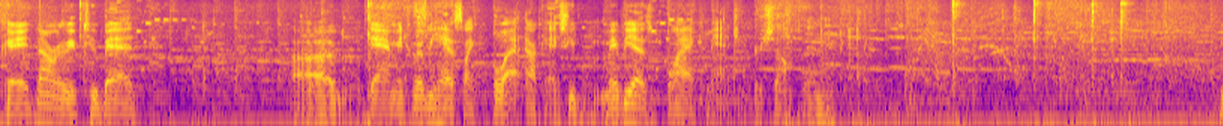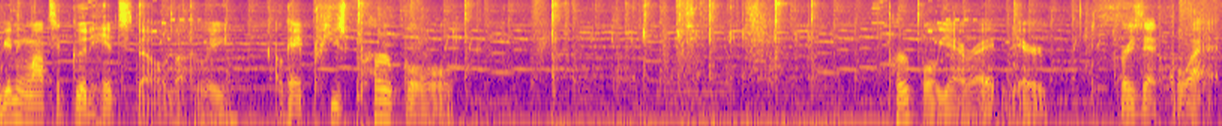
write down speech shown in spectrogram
Okay, not really too bad. Uh, damage. Maybe he has like black. Okay, see, maybe he has black magic or something. I'm getting lots of good hits though, luckily. Okay, he's purple. purple, yeah, right? Or, or is that black?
